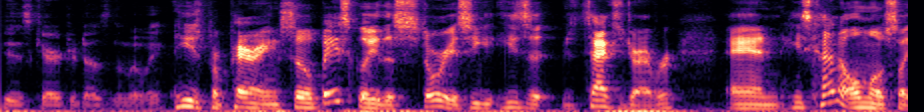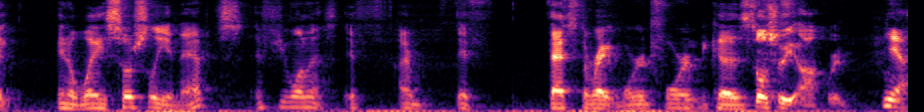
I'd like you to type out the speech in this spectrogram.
his character does in the movie. he's preparing. So basically, the story is he he's a, a taxi driver, and he's kind of almost like in a way socially inept, if you want to, if I'm if that's the right word for it, because Socially awkward. Yeah.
